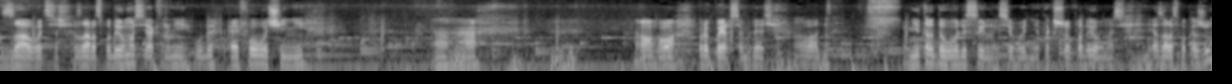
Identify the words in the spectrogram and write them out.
заводь. Зараз подивимось, як на ній буде кайфово чи ні. Ага. Ого, приперся, блять. Ну ладно. Вітер доволі сильний сьогодні, так що подивимось. Я зараз покажу,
